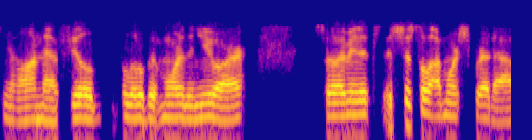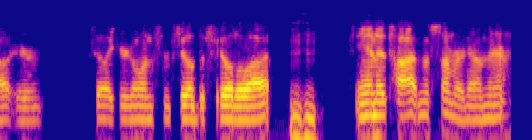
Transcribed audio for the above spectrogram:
you know on that field a little bit more than you are. So I mean, it's it's just a lot more spread out. You feel like you're going from field to field a lot, mm-hmm. and it's hot in the summer down there.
